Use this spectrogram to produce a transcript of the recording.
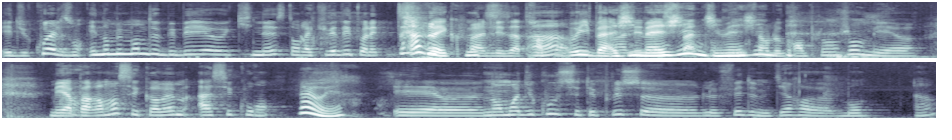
Et du coup, elles ont énormément de bébés euh, qui naissent dans la cuvette des toilettes. Ah bah écoute. elles les attrapent. Ah, oui, bah j'imagine, j'imagine. Faire le grand plongeon, mais, euh, mais apparemment, c'est quand même assez courant. Ah ouais. Et euh, non, moi, du coup, c'était plus le fait de me dire bon, hein,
